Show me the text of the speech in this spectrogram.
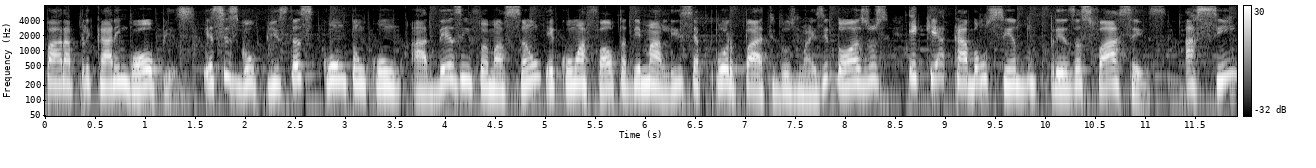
para aplicarem golpes. Esses golpistas contam com a desinformação e com a falta de malícia por parte dos mais idosos e que acabam acabam sendo presas fáceis. Assim,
